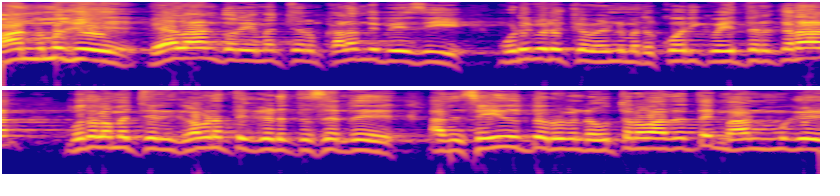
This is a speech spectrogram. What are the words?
மாண்புமிகு வேளாண் துறை அமைச்சரும் கலந்து பேசி முடிவெடுக்க வேண்டும் என்று கோரிக்கை வைத்திருக்கிறார். முதலமைச்சரின் கவனத்துக்கு எடுத்து சென்று அதை செய்து தரும் என்ற உத்தரவாதத்தை மாண்புமிகு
